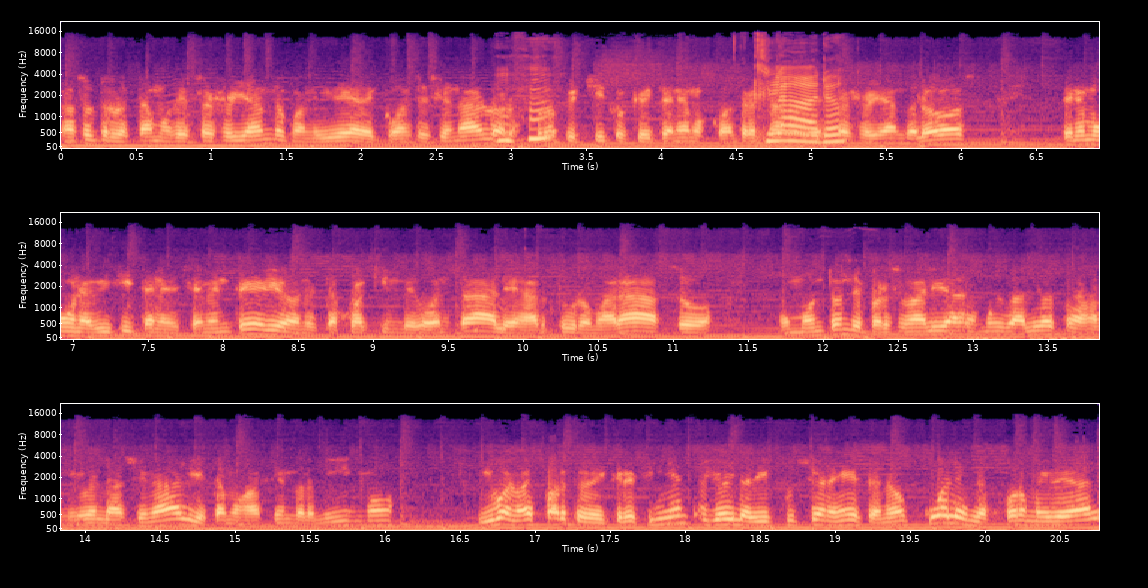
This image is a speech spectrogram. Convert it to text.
Nosotros lo estamos desarrollando con la idea de concesionarlo a los propios chicos que hoy tenemos contratados desarrollándolos. Tenemos una visita en el cementerio donde está Joaquín de González, Arturo Marazo, un montón de personalidades muy valiosas a nivel nacional y estamos haciendo lo mismo. Y bueno, es parte del crecimiento y hoy la discusión es esa, ¿no? ¿Cuál es la forma ideal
